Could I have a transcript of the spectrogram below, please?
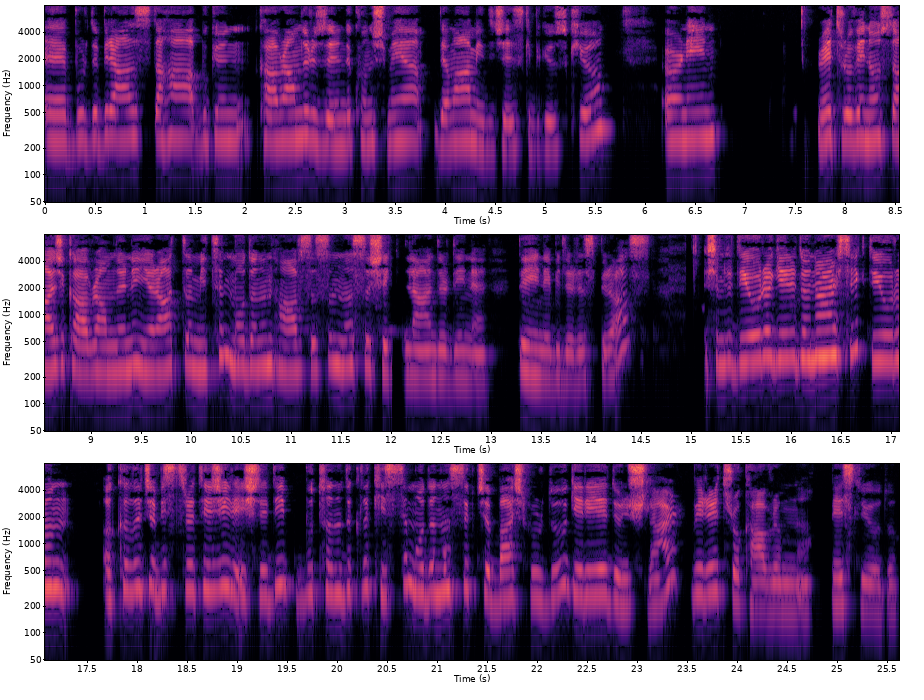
e, burada biraz daha bugün kavramlar üzerinde konuşmaya devam edeceğiz gibi gözüküyor. Örneğin retro ve nostalji kavramlarının yarattığı mitin modanın hafızasını nasıl şekillendirdiğine değinebiliriz biraz. Şimdi Dior'a geri dönersek Dior'un akıllıca bir stratejiyle işlediği bu tanıdıklık hissi modanın sıkça başvurduğu geriye dönüşler ve retro kavramını besliyordu.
